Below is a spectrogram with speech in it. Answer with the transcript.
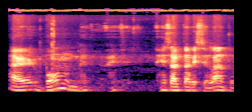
É bom ressaltar esse lado,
